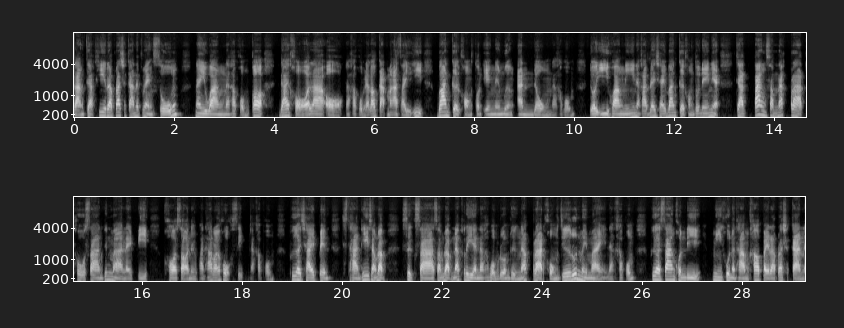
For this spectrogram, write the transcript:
หลังจากที่รับราชการในตำแหน่งสูงในวังนะครับผมก็ได้ขอลาออกนะครับผมแล้วก็กลับมาอาศัยอยู่ที่บ้านเกิดของตนเองในเมืองอันดงนะครับผมโดยอีฮวังนี้นะครับได้ใช้บ้านเกิดของตนเองเนี่ยจัดตั้งสำนักปราชญ์โทซานขึ้นมาในปีคศ 1560 นะครับผมเพื่อใช้เป็นสถานที่สำหรับศึกษาสำหรับนักเรียนนะครับผมรวมถึงนักปราชญ์ขงจื้อรุ่นใหม่ๆนะครับผมเพื่อสร้างคนดี มีคุณธรรมเข้าไปรับราชการใน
